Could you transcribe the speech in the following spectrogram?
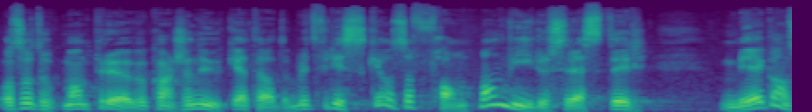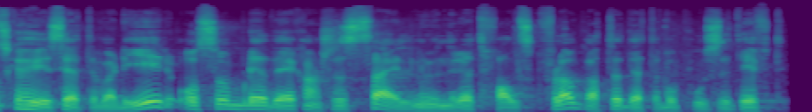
Og Så tok man prøve kanskje en uke etter at de blitt friske, og så fant man virusrester med ganske høye seteverdier. Og så ble det kanskje seilende under et falskt flagg at dette var positivt.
